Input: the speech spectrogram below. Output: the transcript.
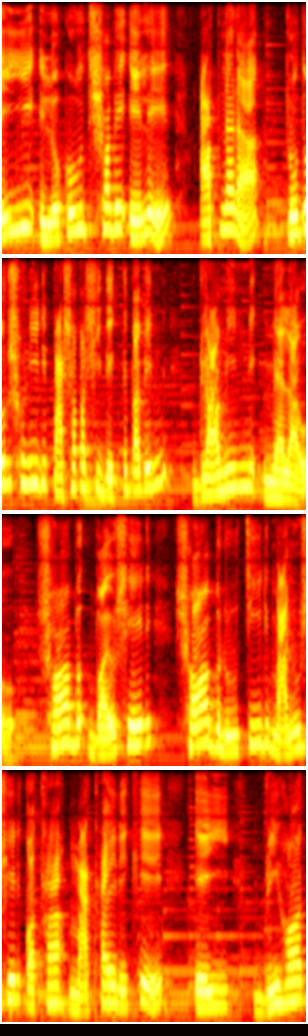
এই লোক উৎসবে এলে আপনারা প্রদর্শনীর পাশাপাশি দেখতে পাবেন গ্রামীণ মেলাও। সব বয়সের, সব রুচির মানুষের কথা মাথায় রেখে এই বৃহৎ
